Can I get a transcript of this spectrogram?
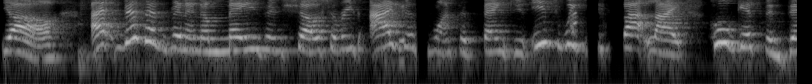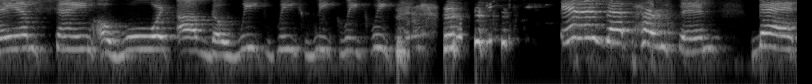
Y'all, I, this has been an amazing show. Cherise, I just want to thank you. Each week we spotlight who gets the damn shame award of the week, week, week, week, week. it is that person that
